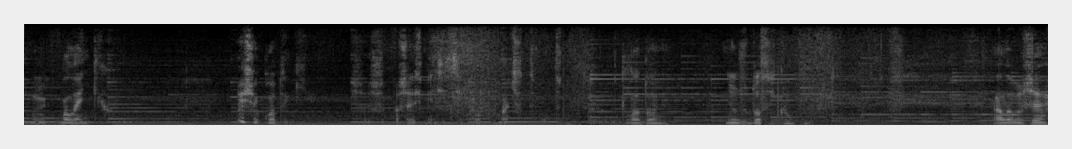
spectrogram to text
ну маленьких. Ну і ще котики. Ще, по 6 місяців року, бачите, от, ладонь. Вони вже досить крупні. Але вже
